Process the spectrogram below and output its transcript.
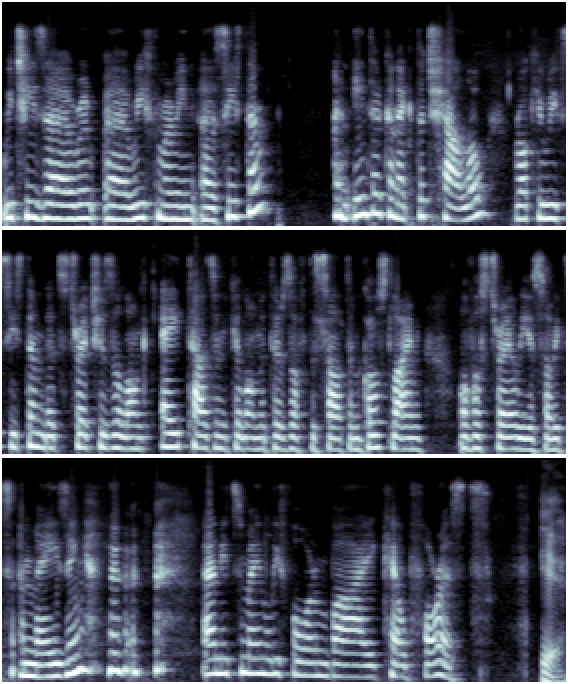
which is a, re- a reef marine uh, system, an interconnected, shallow, rocky reef system that stretches along 8,000 kilometers of the southern coastline of Australia. So it's amazing. and it's mainly formed by kelp forests. Yeah,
